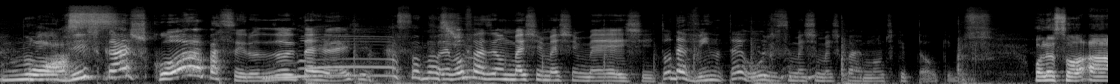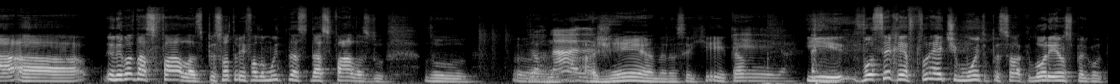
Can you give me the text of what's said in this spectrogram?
Nossa. Me descascou, meu parceiro, da internet. Nossa, Falei, nação. vou fazer um mexe, mexe, mexe. Tô devendo até hoje esse mexe, mexe com a irmã no TikTok. meu. Olha só, a, a- o negócio das falas, o pessoal também falou muito das, das falas do. do ah, Jornadas. agenda, não sei o que e tal. É. E você reflete muito, pessoal, que Lourenço pergunta,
